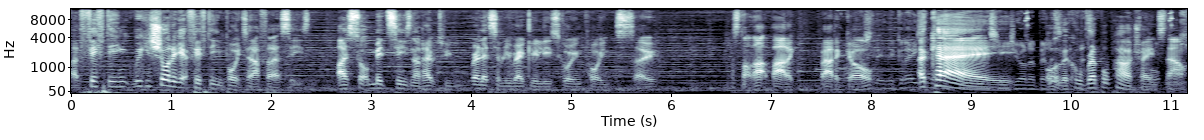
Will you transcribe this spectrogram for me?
at 15, we can surely get 15 points in our first season. I sort of mid-season, I'd hope to be relatively regularly scoring points. So that's not that bad a, bad a goal. Okay. Oh, they're called Red Bull powertrains now.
